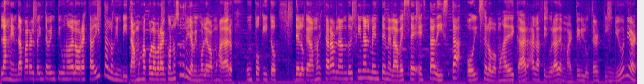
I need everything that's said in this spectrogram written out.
la agenda para el 2021 de la hora estadista, los invitamos a colaborar con nosotros y ya mismo le vamos a dar un poquito de lo que vamos a estar hablando. Y finalmente en el ABC estadista, hoy se lo vamos a dedicar a la figura de Martin Luther King Jr.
